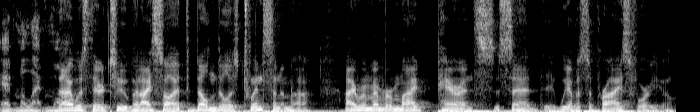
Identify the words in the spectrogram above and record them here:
at Mellett Mall. That was there too, but I saw it at the Belden Village Twin Cinema. I remember my parents said, "We have a surprise for you,"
